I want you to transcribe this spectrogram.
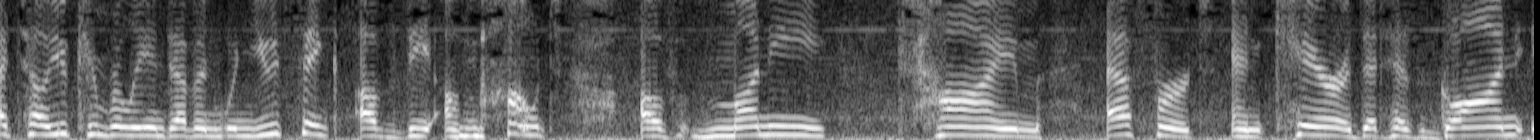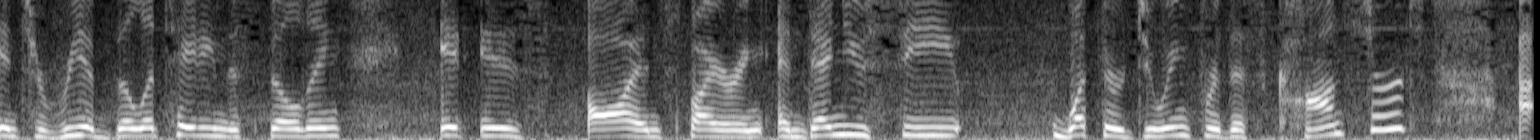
I tell you, Kimberly and Devin, when you think of the amount of money, time, effort, and care that has gone into rehabilitating this building, it is awe inspiring. And then you see what they're doing for this concert. I,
